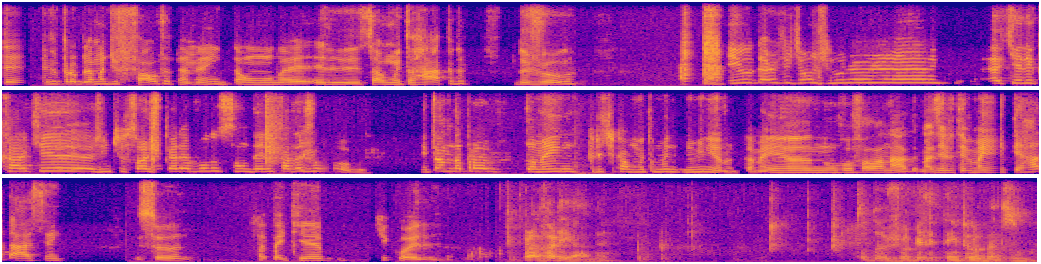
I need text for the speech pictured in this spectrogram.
teve problema de falta também, então é, ele saiu muito rápido do jogo. E o Derrick Jones Jr. é aquele cara que a gente só espera a evolução dele em cada jogo. Então não dá pra também criticar muito o menino. Também eu não vou falar nada. Mas ele teve uma enterradaça, hein? Isso você tem que. Que coisa. Pra variar, né? Todo jogo ele tem pelo menos uma.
